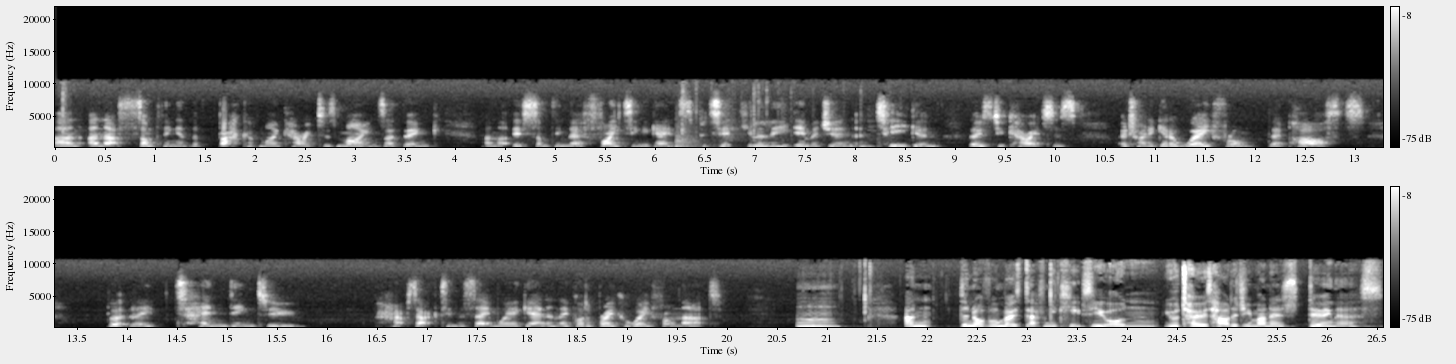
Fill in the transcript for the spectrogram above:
And, and that's something at the back of my characters' minds, I think, and that it's something they're fighting against, particularly Imogen and Tegan, those two characters are trying to get away from their pasts, but they tending to perhaps act in the same way again, and they've got to break away from that. Mm. And the novel most definitely keeps you on your toes. How did you manage doing this?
